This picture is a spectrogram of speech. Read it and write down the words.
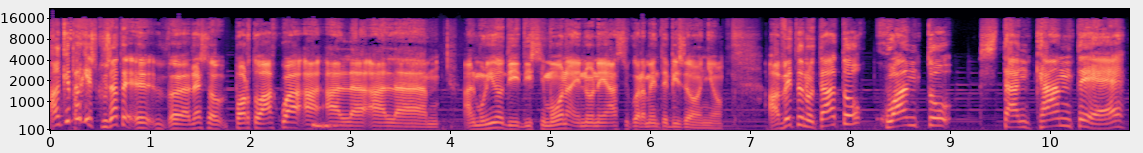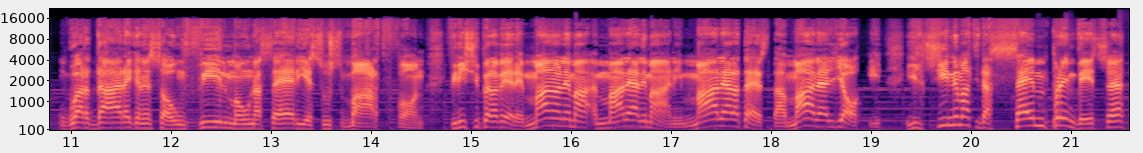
Anche perché, scusate, eh, adesso porto acqua a, al, al, al, mulino di, di Simona e non ne ha sicuramente bisogno. Avete notato quanto stancante è guardare, che ne so, un film o una serie su smartphone. Finisci per avere alle ma- male alle mani, male alla testa, male agli occhi. Il cinema ti dà sempre invece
